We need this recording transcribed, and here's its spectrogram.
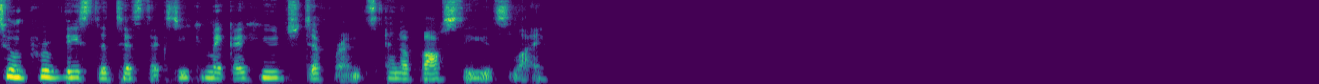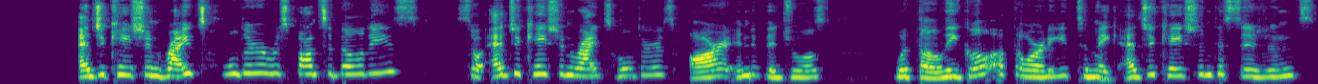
to improve these statistics. You can make a huge difference in a foster youth's life. Education rights holder responsibilities. So education rights holders are individuals with the legal authority to make education decisions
